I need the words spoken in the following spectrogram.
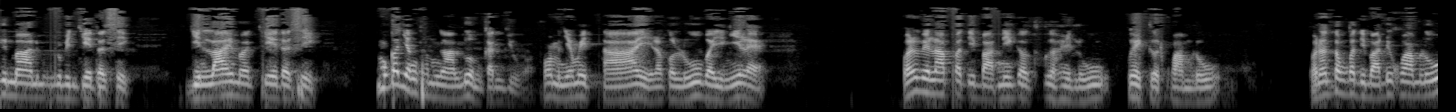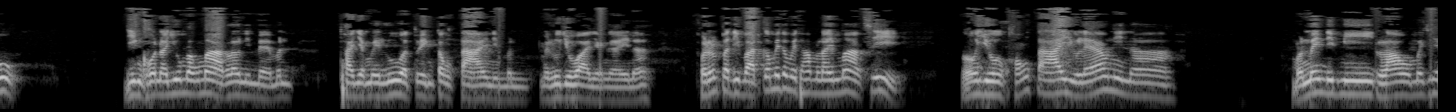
ขึ้นมามันก็เป็นเจตสิกยินร้ายมาเจตสิก มันก็ยังทำงานร่วมกันอยู่ เพราะมันยังไม่ตายเราก็รู้ไปอย่างนี้แหละ เพราะเวลาปฏิบัตินี้ก็เพื่อให้รู้เพื่อให้เกิดความรู้ เพราะนั้นต้องปฏิบัติด้วยความรู้ ยิ่งคนอายุมากๆ แล้วนี่แม่มันถ้ายังไม่รู้ว่าตัวเองต้องตายนี่มันไม่รู้จะว่ายังไงนะเพราะนั้นปฏิบัติก็ไม่ต้องไปทำอะไรมากสิอยู่ของตายอยู่แล้วนี่นา มันไม่ได้มีเราไม่ใช่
